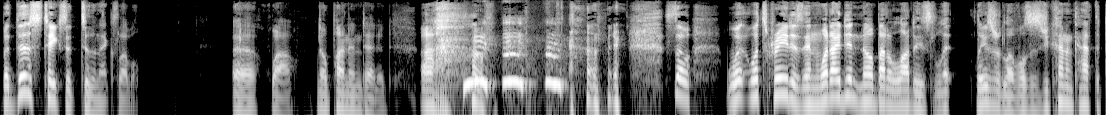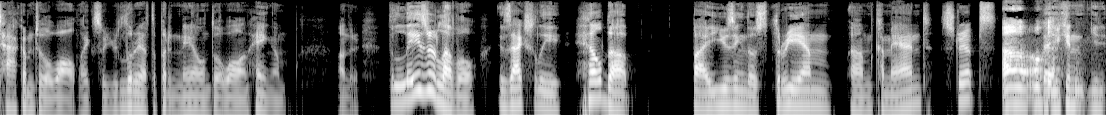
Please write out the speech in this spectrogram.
But this takes it to the next level. Uh, wow, no pun intended. Uh. So what what's great is, and what I didn't know about a lot of these la- laser levels is you kind of have to tack them to the wall. Like so, you literally have to put a nail into the wall and hang them on there. The laser level is actually held up by using those 3M um, command strips Oh, okay. that you can you,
